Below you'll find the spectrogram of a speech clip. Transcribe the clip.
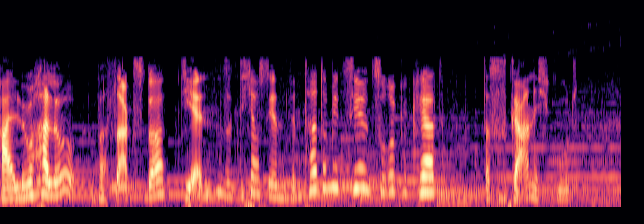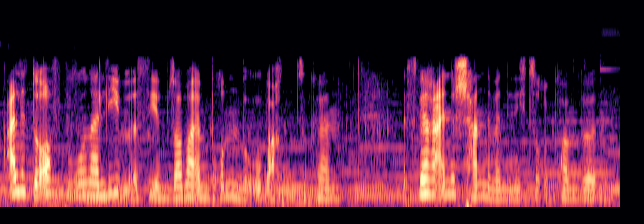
Hallo, hallo. Was sagst du da? Die Enten sind nicht aus ihren Winterdomizilen zurückgekehrt? Das ist gar nicht gut. Alle Dorfbewohner lieben es, sie im Sommer im Brunnen beobachten zu können. Es wäre eine Schande, wenn sie nicht zurückkommen würden.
